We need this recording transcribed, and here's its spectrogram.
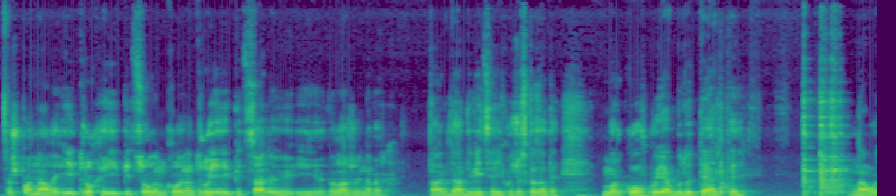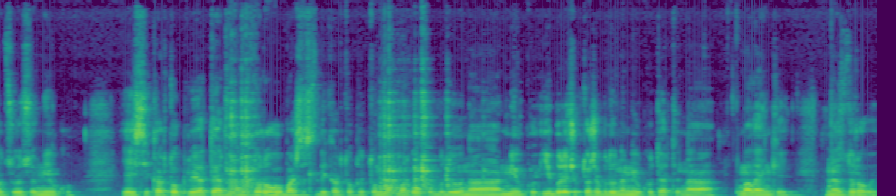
Тож погнали. І трохи її підсолимо. Коли натру, я її підсалюю і вилажую наверх. Так, да, дивіться, і хочу сказати, морковку я буду терти на оцю ось мілку. Якщо картоплю я тер на здорову, бачите сліди картоплі, то морковку буду на мілку. І бурячок теж буду на мілку терти, на маленький, на здоровий.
